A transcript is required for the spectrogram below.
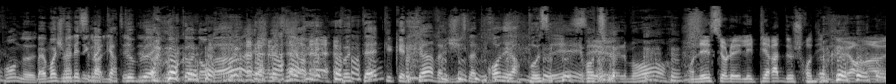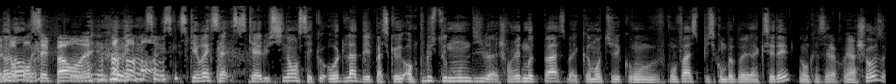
prendre Bah moi je vais laisser ma carte bleue avec mon code en bas et je vais dire peut-être que quelqu'un va juste la prendre et la reposer éventuellement. On est sur les, les pirates de Schrödinger. hein, Non, non, qu'on mais- sait pas. on est- Non, mais ce qui est vrai, c'est- ce qui est hallucinant, c'est qu'au-delà des, parce que en plus tout le monde dit bah, changer de mot de passe, bah, comment tu veux qu'on fasse puisqu'on peut pas y accéder, donc c'est la première chose.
